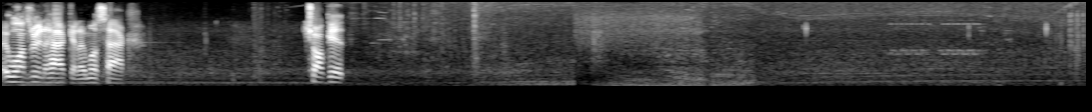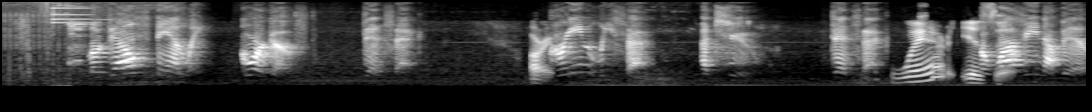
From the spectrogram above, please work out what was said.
It wants me to hack it. I must hack. Chuck it. Lodell Stanley, Gorgos, DedSec. Alright. Green Lisa, Achu, DedSec. Where is it? Awazi Nabil,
